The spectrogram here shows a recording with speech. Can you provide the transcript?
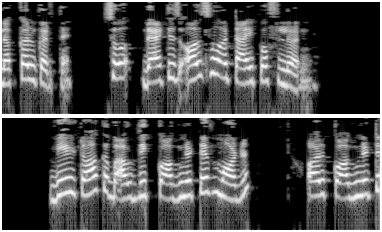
نقل کرتے ہیں so that is also a type of learning we'll talk about the cognitive model اور کوگنیٹو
